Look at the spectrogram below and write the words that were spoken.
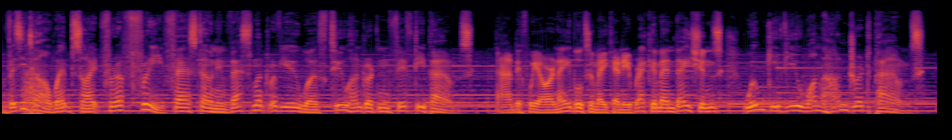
Visit our website for a free Fairstone investment review worth £250. And if we are unable to make any recommendations, we'll give you £100.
